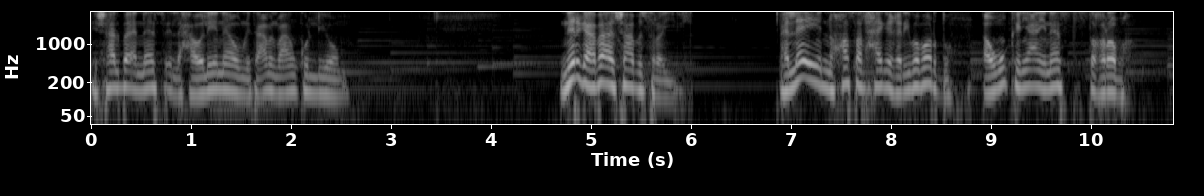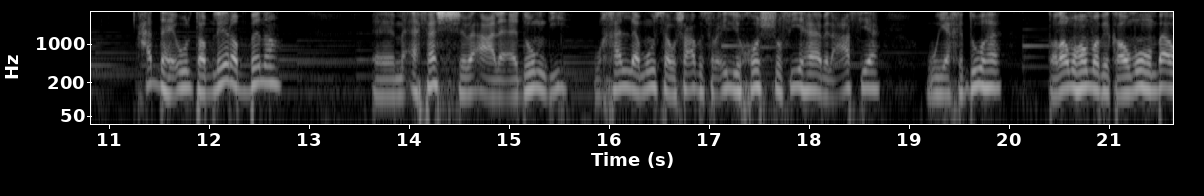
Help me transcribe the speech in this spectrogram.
اشحال بقى الناس اللي حوالينا وبنتعامل معاهم كل يوم؟ نرجع بقى لشعب إسرائيل. هنلاقي إنه حصل حاجة غريبة برضه أو ممكن يعني ناس تستغربها. حد هيقول طب ليه ربنا آه، ما قفش بقى على أدوم دي وخلى موسى وشعب إسرائيل يخشوا فيها بالعافية وياخدوها طالما هم بيقاوموهم بقى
